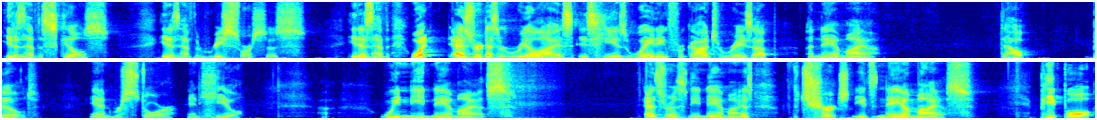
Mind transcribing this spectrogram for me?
He doesn't have the skills. He doesn't have the resources. He doesn't have. What Ezra doesn't realize is he is waiting for God to raise up a Nehemiah to help build and restore and heal. We need Nehemiahs. Ezra's need Nehemiahs. The church needs Nehemiahs people,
